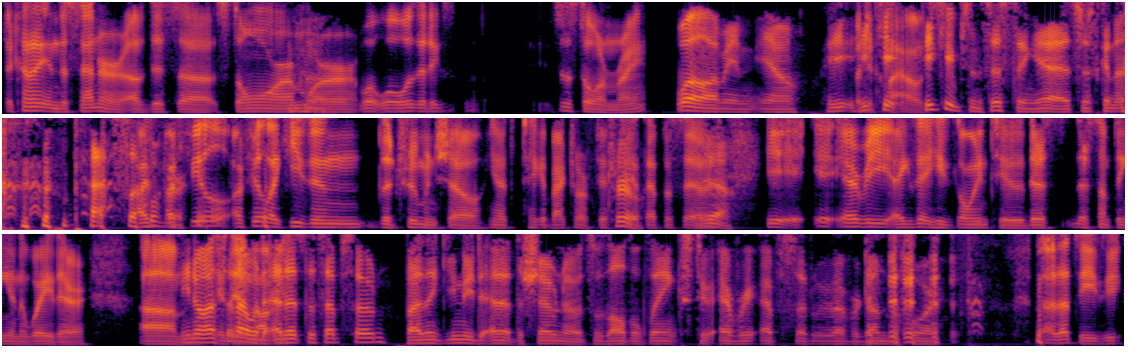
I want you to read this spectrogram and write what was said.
they're kind of in the center of this uh, storm Mhm. or what what was it? It's a storm, right? Well, I mean, you know, he he, keep, he keeps insisting, yeah, it's just gonna pass I, over. I feel I feel like he's in the Truman Show. You know, to take it back to our 50th episode. yeah. He, every exit he's going to, there's there's something in the way there. Um, You know, I said I would obvious- edit this episode, but I think you need to edit the show notes with all the links to every episode we've ever done before. Uh, that's easy.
